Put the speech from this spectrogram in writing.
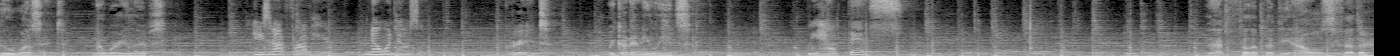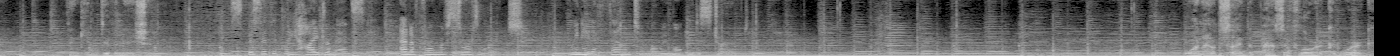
Who was it? Know where he lives? He's not from here. No one knows him. Great. We got any leads? We have this. That Philippa the Owl's feather? Thinking divination? Specifically hydromancy, and a form of sortilege. We need a fountain where we won't be disturbed. One outside the Passiflora could work.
